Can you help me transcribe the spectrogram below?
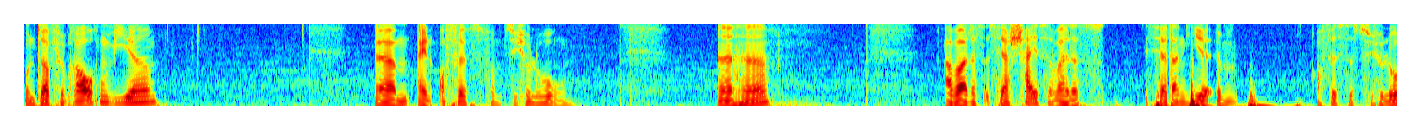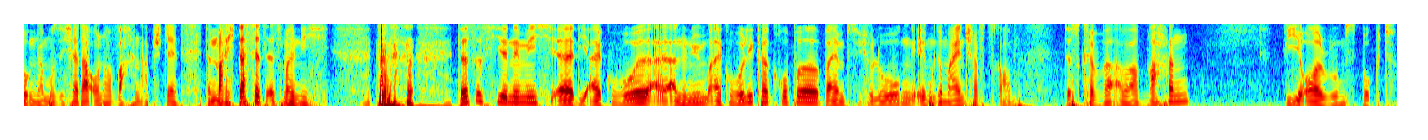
Und dafür brauchen wir ähm, ein Office vom Psychologen. Aha. Aber das ist ja scheiße, weil das ist ja dann hier im Office des Psychologen. Da muss ich ja da auch noch Wachen abstellen. Dann mache ich das jetzt erstmal nicht. das ist hier nämlich äh, die Alkohol, äh, anonyme Alkoholikergruppe beim Psychologen im Gemeinschaftsraum. Das können wir aber machen, wie All Rooms Booked.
